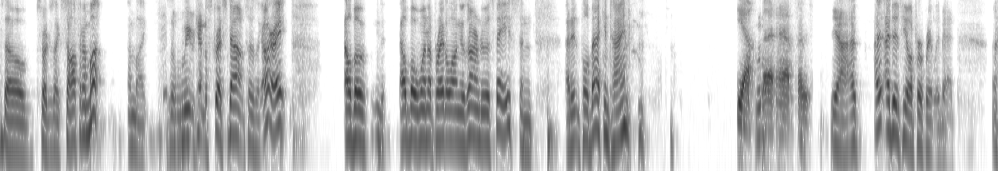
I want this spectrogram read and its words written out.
So sort of like soften him up. I'm like, so we were kind of stretched out. So I was like, all right, elbow elbow went up right along his arm to his face, and I didn't pull back in time. yeah, that happens. yeah, I, I, I did feel appropriately bad.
